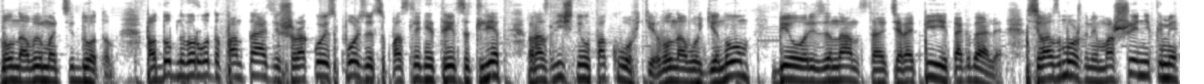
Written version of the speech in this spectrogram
волновым антидотом. Подобного рода фантазии широко используются последние 30 лет в различной упаковке. Волновой геном, биорезонансная терапия и так далее. Всевозможными мошенниками,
